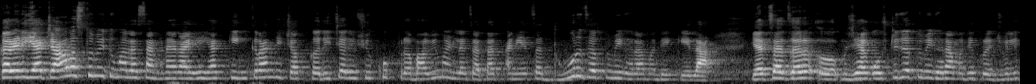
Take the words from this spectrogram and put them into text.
कारण या ज्या वस्तू मी तुम्हाला सांगणार आहे ह्या किंक्रांतीच्या करीच्या दिवशी खूप प्रभावी मानल्या जातात आणि याचा धूर जर तुम्ही घरामध्ये केला याचा जर म्हणजे ह्या गोष्टी जर तुम्ही घरामध्ये प्रज्वलित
